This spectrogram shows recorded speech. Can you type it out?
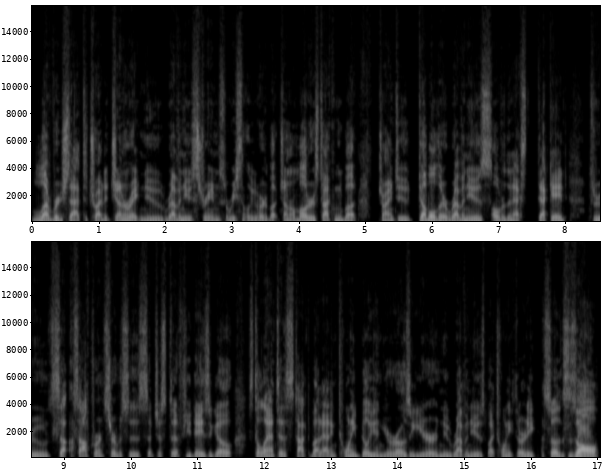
leverage that to try to generate new revenue streams. Recently, we heard about General Motors talking about trying to double their revenues over the next decade through so- software and services. Just a few days ago, Stellantis talked about adding 20 billion euros a year in new revenues by 2030. So this is all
